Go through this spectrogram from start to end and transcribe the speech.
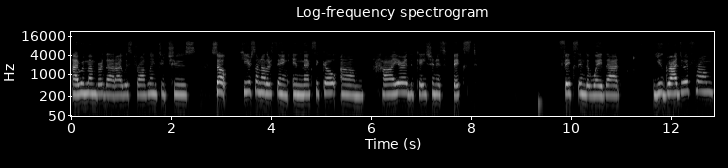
I remember that I was struggling to choose. So here's another thing in Mexico, um, higher education is fixed, fixed in the way that you graduate from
